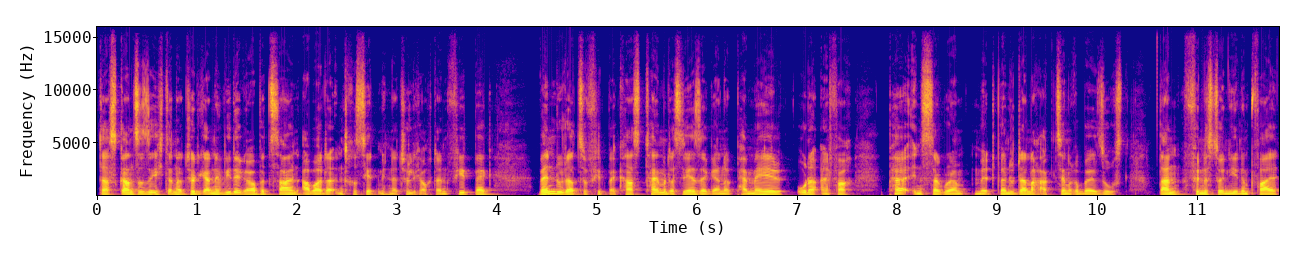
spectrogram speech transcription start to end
Das Ganze sehe ich dann natürlich an den Wiedergabezahlen, aber da interessiert mich natürlich auch dein Feedback. Wenn du dazu Feedback hast, teile mir das sehr, sehr gerne per Mail oder einfach per Instagram mit. Wenn du dann nach Aktienrebell suchst, dann findest du in jedem Fall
